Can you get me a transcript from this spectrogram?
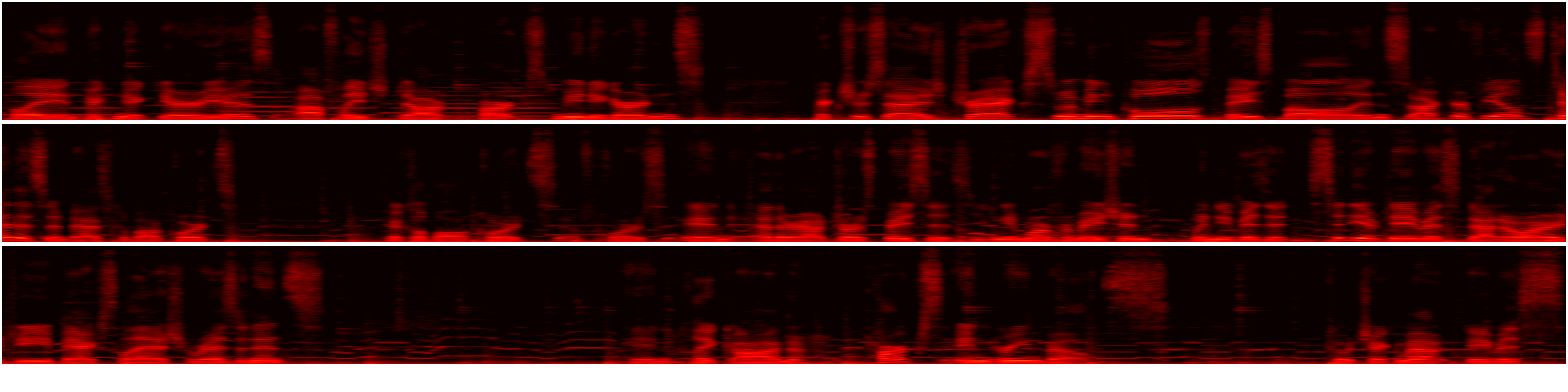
play and picnic areas, off-leash dog parks, community gardens, exercise tracks, swimming pools, baseball and soccer fields, tennis and basketball courts, pickleball courts, of course, and other outdoor spaces. You can get more information when you visit cityofdavis.org backslash residents and click on Parks and Greenbelts. Go check them out, Davis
